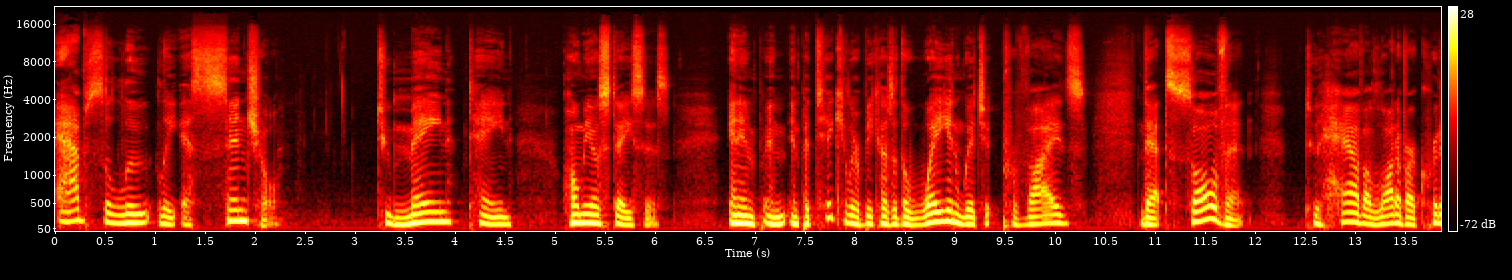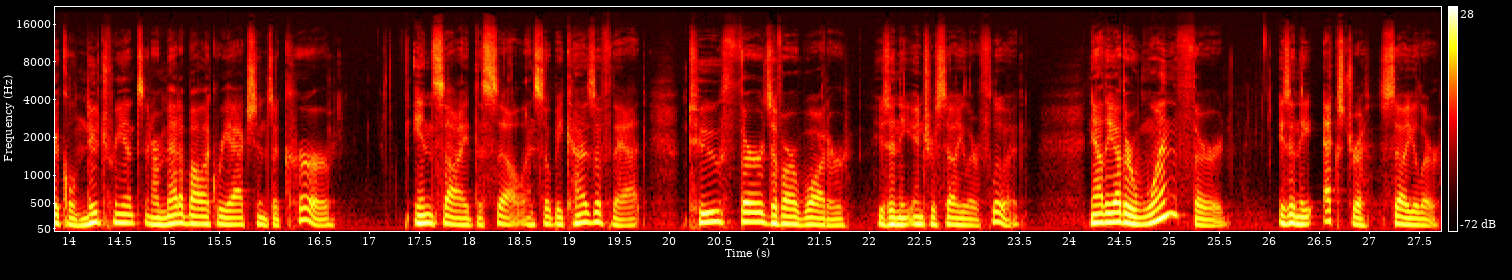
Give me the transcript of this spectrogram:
absolutely essential to maintain homeostasis, and in, in, in, particular because of the way in which it provides that solvent to have a lot of our critical nutrients and our metabolic reactions occur inside the cell. And so, because of that, two thirds of our water is in the intracellular fluid. Now, the other one third is in the extracellular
